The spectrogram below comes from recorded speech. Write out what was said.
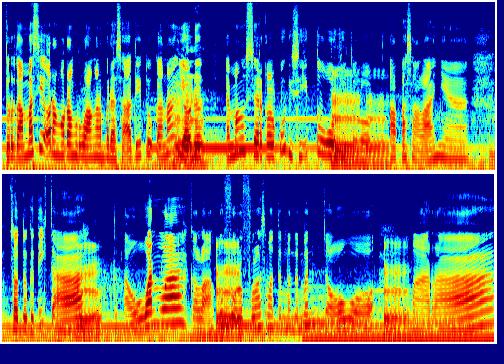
terutama sih orang-orang ruangan pada saat itu karena ya udah Hmm. emang circleku di situ Hmm, gitu loh hmm. apa salahnya suatu ketika Hmm, ketahuan lah kalau aku Hmm. follow sama teman-teman cowok hmm, marah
